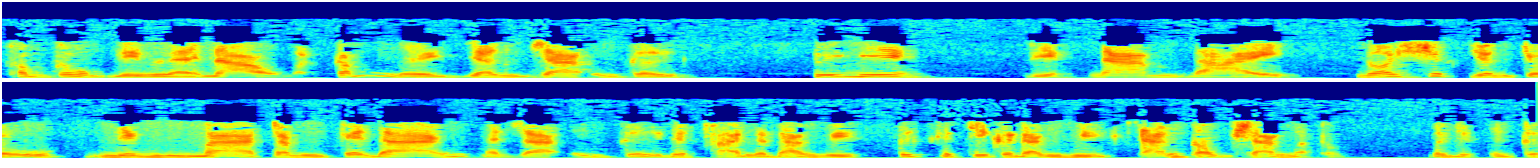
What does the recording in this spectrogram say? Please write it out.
không có một điều lệ nào mà cấm người dân ra ứng cử. Tuy nhiên, việt nam lại nói sức dân chủ, nhưng mà trong cái đảng mà ra ứng cử để phải là đảng viên, tức là chỉ có đảng viên đảng cộng sản mà thôi mới được ứng cử.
